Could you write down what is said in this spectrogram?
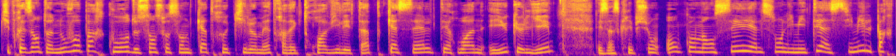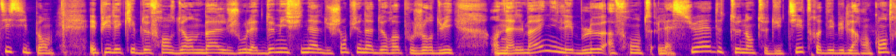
qui présente un nouveau parcours de 164 km avec trois villes-étapes, Cassel, Terouanne et Uquelier. Les inscriptions ont commencé. Elles sont limitées à 6000 participants. Et puis l'équipe de France de handball joue la demi-finale du championnat d'Europe aujourd'hui en Allemagne. Les Bleus affrontent la Suède, tenante du titre. Début de la rencontre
